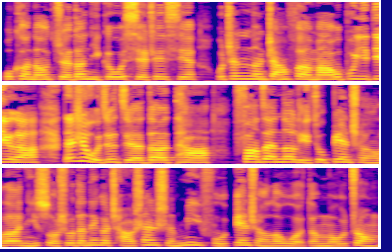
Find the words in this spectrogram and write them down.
我可能觉得你给我写这些，我真的能涨粉吗？我不一定啊。但是我就觉得它放在那里就变成了你所说的那个潮汕神秘符，变成了我的某种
